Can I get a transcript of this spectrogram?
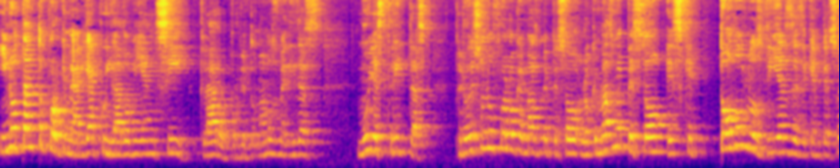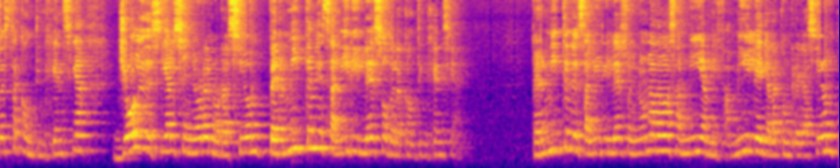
Y no tanto porque me había cuidado bien, sí, claro, porque tomamos medidas muy estrictas, pero eso no fue lo que más me pesó. Lo que más me pesó es que todos los días desde que empezó esta contingencia, yo le decía al Señor en oración, permíteme salir ileso de la contingencia. Permíteme salir ileso y no nada más a mí, a mi familia y a la congregación,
